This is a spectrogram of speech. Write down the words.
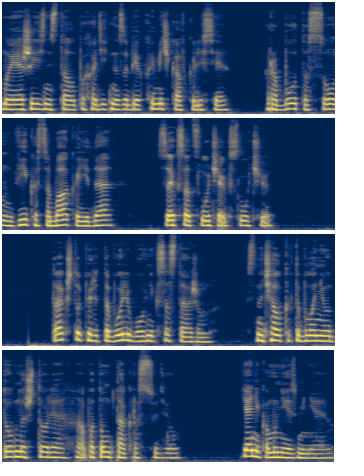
Моя жизнь стала походить на забег хомячка в колесе. Работа, сон, Вика, собака, еда. Секс от случая к случаю. Так что перед тобой любовник со стажем. Сначала как-то было неудобно, что ли, а потом так рассудил. Я никому не изменяю,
